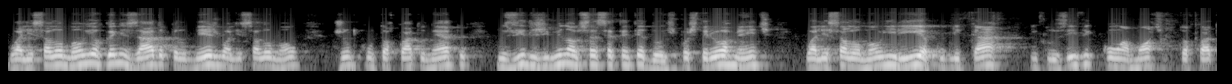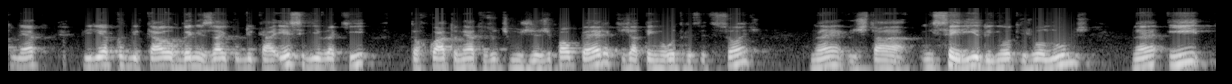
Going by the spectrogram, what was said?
o Ali Salomão e organizada pelo mesmo Ali Salomão, junto com Torquato Neto, nos idos de 1972. Posteriormente, o Ali Salomão iria publicar, inclusive com a morte do Torquato Neto, iria publicar, organizar e publicar esse livro aqui, Torquato Neto, Os Últimos Dias de Paupéria, que já tem outras edições, né? está inserido em outros volumes, né? e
